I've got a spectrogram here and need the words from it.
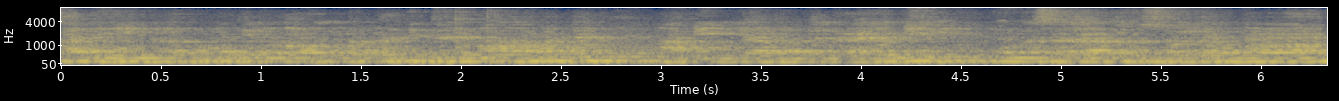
സാധിക്കുന്ന കൂട്ടത്തിൽ അള്ളാഹു ഉൾപ്പെടുത്തി തരുമാറാവട്ടെ ആമീൻ യാ റബ്ബൽ ആലമീൻ. എന്ന സലാത്തു സ്വല്ലല്ലാഹു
